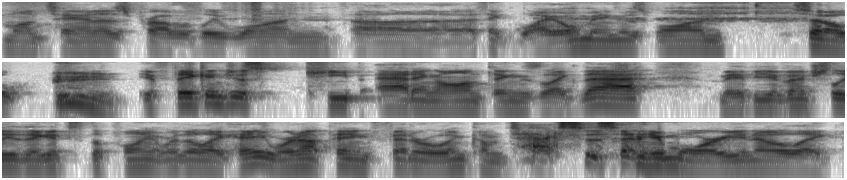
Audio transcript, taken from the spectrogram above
Montana is probably one. Uh, I think Wyoming is one. So if they can just keep adding on things like that, maybe eventually they get to the point where they're like, "Hey, we're not paying federal income taxes anymore." You know, like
